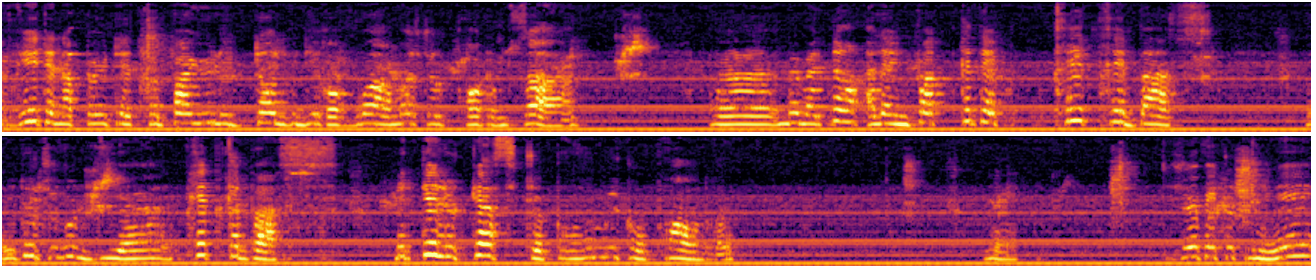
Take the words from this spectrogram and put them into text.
Qu'elle n'a peut-être pas eu le temps de vous dire au revoir. Moi, je le prends comme ça. hein. Euh, mais maintenant, elle a une voix très très très, très basse. Et donc, je vous le dis, hein, très très basse. Mettez le casque pour vous mieux comprendre. Je vais continuer.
